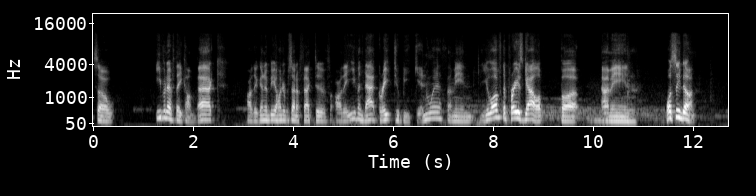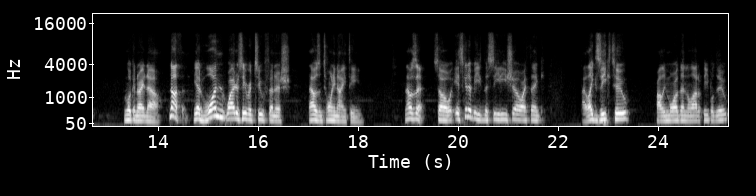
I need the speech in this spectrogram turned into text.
So even if they come back, are they going to be 100% effective? Are they even that great to begin with? I mean, you love to praise Gallup, but I mean, what's he done? I'm looking right now. Nothing. He had one wide receiver two finish. That was in 2019. And that was it. So it's going to be the CeeDee show, I think. I like Zeke too, probably more than a lot of people do,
